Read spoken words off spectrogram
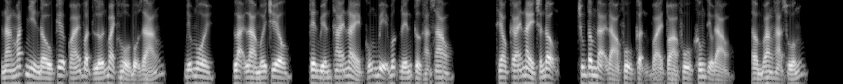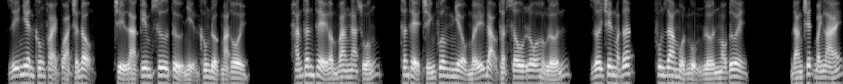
Nàng mắt nhìn đầu kia quái vật lớn bạch hổ bộ dáng, bĩu môi, lại là mới chiêu, tên biến thái này cũng bị bước đến cực hạ sao. Theo cái này chấn động, trung tâm đại đảo phụ cận vài tòa phụ không tiểu đảo, ầm vang hạ xuống. Dĩ nhiên không phải quả chấn động, chỉ là kim sư tử nhịn không được mà thôi. Hắn thân thể ầm vang ngã xuống, thân thể chính phương nhiều mấy đạo thật sâu lỗ hồng lớn, rơi trên mặt đất phun ra một ngụm lớn máu tươi. Đáng chết bánh lái.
